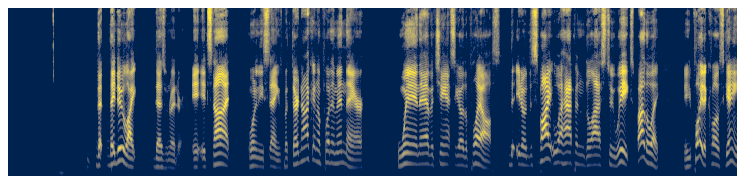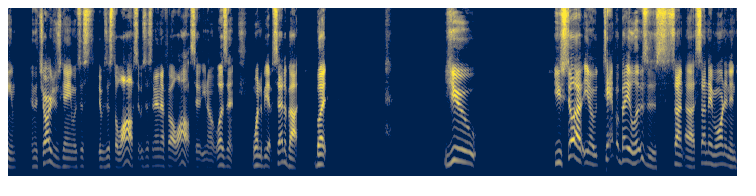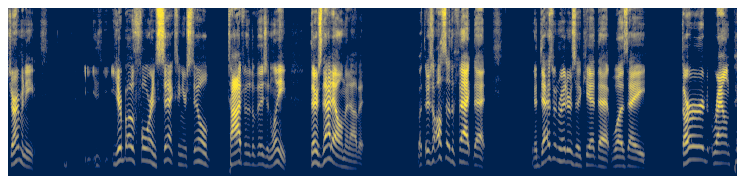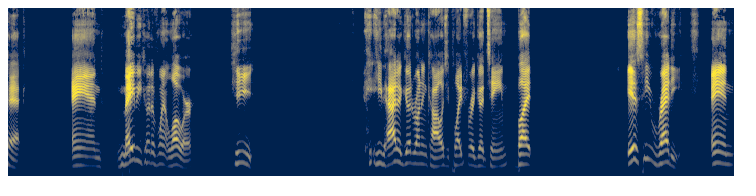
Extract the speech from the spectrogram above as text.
that they do like Desmond Ridder. It, it's not one of these things, but they're not going to put him in there when they have a chance to go to the playoffs. You know, despite what happened the last two weeks. By the way, you played a close game, and the Chargers game was just it was just a loss. It was just an NFL loss. It, you know, it wasn't one to be upset about. But you you still have, you know, Tampa Bay loses sun, uh, Sunday morning in Germany. You're both four and six, and you're still tied for the division lead. There's that element of it. But there's also the fact that you know Desmond a kid that was a third round pick and maybe could have went lower. He he, he had a good run in college. He played for a good team, but is he ready? And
